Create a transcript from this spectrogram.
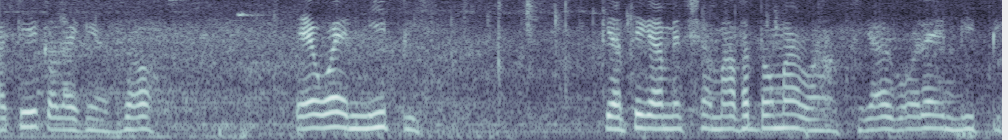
Aqui, coleguinhas, ó. É o EMIP. Que antigamente chamava Dom Malan. E agora é EMIP.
